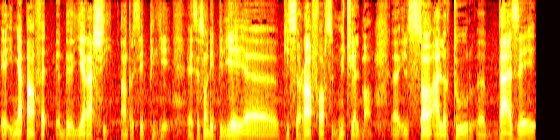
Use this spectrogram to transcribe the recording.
et il n'y a pas en fait de hiérarchie entre ces piliers. Ce sont des piliers euh, qui se renforcent mutuellement. Euh, ils sont à leur tour euh, basés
